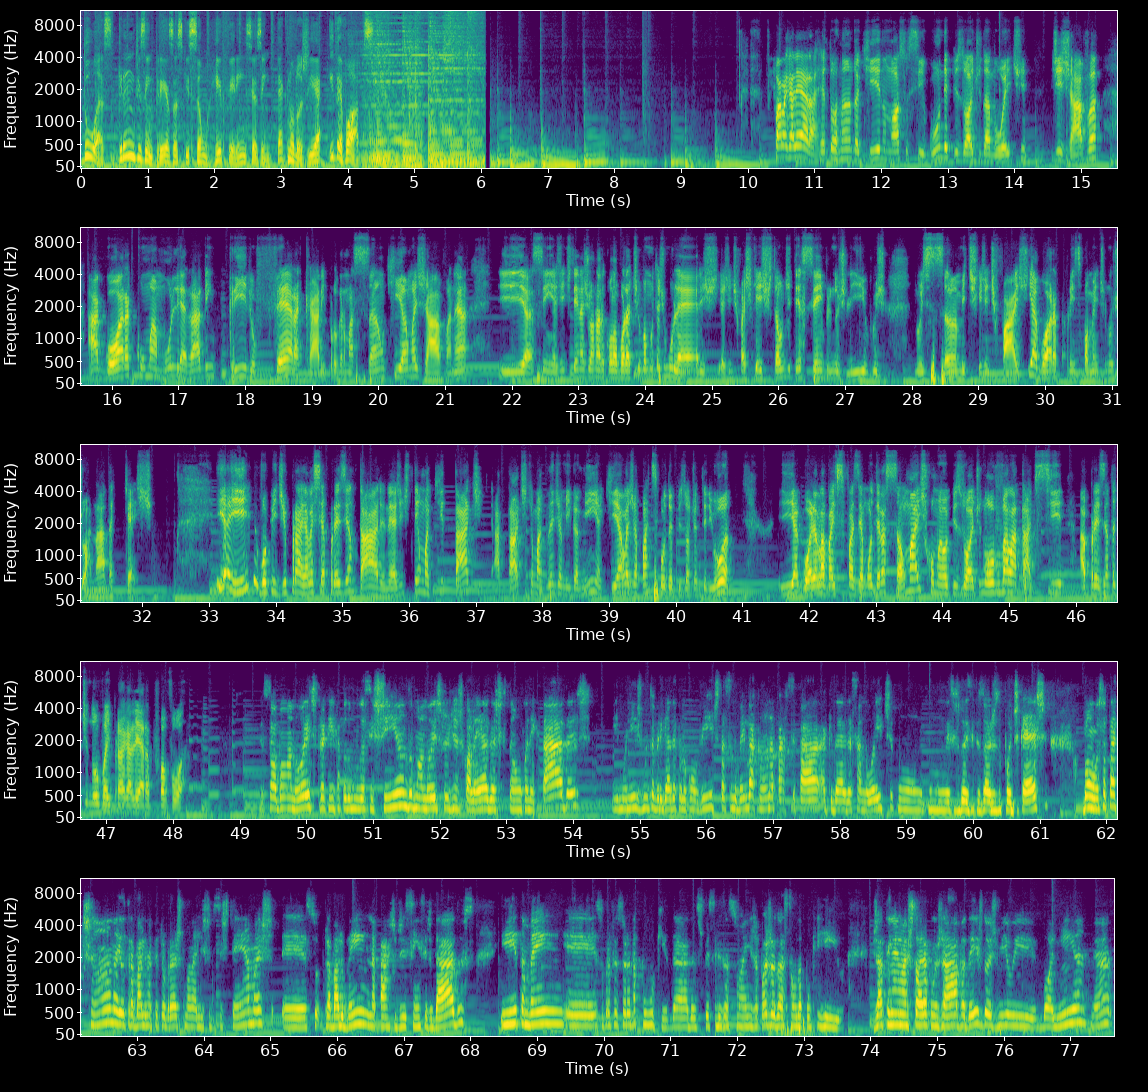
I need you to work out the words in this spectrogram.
duas grandes empresas que são referências em tecnologia e DevOps. Fala galera, retornando aqui no nosso segundo episódio da noite de Java agora com uma mulherada incrível, fera, cara, em programação, que ama Java, né? E assim, a gente tem na jornada colaborativa muitas mulheres, e a gente faz questão de ter sempre nos livros, nos summits que a gente faz, e agora principalmente no Jornada Cast. E aí, eu vou pedir para elas se apresentarem, né? A gente tem uma aqui, Tati, a Tati, que é uma grande amiga minha, que ela já participou do episódio anterior, e agora ela vai fazer a moderação. Mas, como é um episódio novo, vai lá, Tati, se apresenta de novo aí para a galera, por favor. Pessoal, boa noite para quem está todo mundo assistindo, boa noite para as minhas colegas que estão conectadas. E Muniz, muito obrigada pelo convite. Está sendo bem bacana participar aqui dessa noite com, com, esses dois episódios do podcast. Bom, eu sou Tatiana, eu trabalho na Petrobras como analista de sistemas, é, sou, trabalho bem na parte de ciência de dados e também é, sou professora da PUC, da, das especializações da pós-graduação da PUC Rio. Já tenho uma história com Java desde 2000 e bolinha, né?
